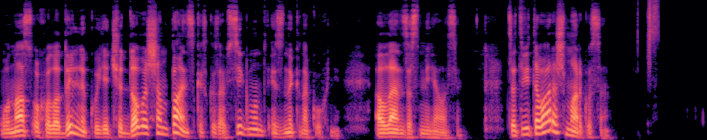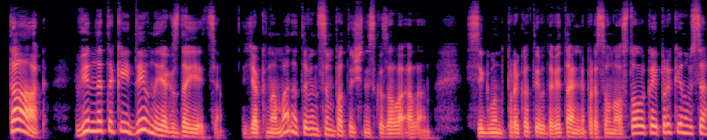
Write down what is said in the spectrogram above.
У нас у холодильнику є чудове шампанське, сказав Сігмунд і зник на кухні. Елен засміялася. Це твій товариш Маркуса? Так, він не такий дивний, як здається. Як на мене, то він симпатичний, сказала Елен. Сігмунд прикотив до вітальні пересувного столика і прикинувся,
